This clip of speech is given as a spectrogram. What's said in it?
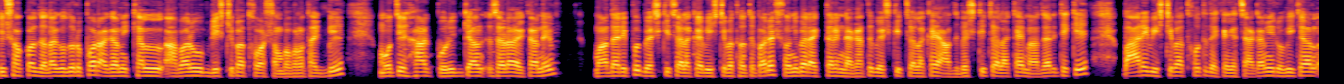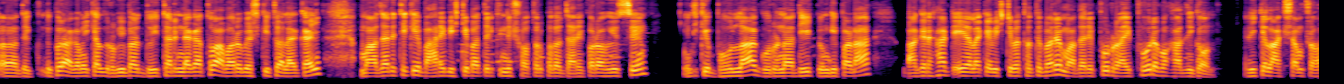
এই সকল জেলাগুলোর উপর আগামীকাল আবারও বৃষ্টিপাত হওয়ার সম্ভাবনা থাকবে। মতিরহাট ফরিদগঞ্জ, এছাড়া এখানে মাদারীপুর বেশ কিছু এলাকায় বৃষ্টিপাত হতে পারে। শনিবার এক তারিখ নাগাদে বেশ কিছু এলাকায়, আজ বেশ কিছু এলাকায় মাঝারি থেকে ভারী বৃষ্টিপাত হতে দেখা গেছে। আগামী রবিকাল দেখুন, আগামীকাল রবিবার দুই তারিখ নাগাদও আবারও বেশ কিছু এলাকায় মাঝারি থেকে ভারী বৃষ্টিপাতের কিন্তু সতর্কতা জারি করা হয়েছে। এদিকে ভোলা, গুরুনাদি, টুঙ্গিপাড়া, বাগেরহাট এই এলাকায় বৃষ্টিপাত হতে পারে। মাদারীপুর, রায়পুর এবং হাজিগঞ্জ। এদিকে লাকসাম সহ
